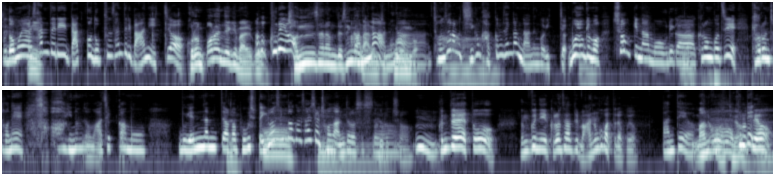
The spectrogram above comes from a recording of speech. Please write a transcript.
뭐 넘어야 할 아니. 산들이 낮고 높은 산들이 많이 있죠. 그런 뻔한 얘기 말고 아, 뭐 그래요. 전 사람들 안 나, 생각나는지 안 그런 나. 거. 전 사람은 아. 지금 가끔 생각나는 거 있죠. 뭐 이게 뭐 추억이나 뭐 우리가 네. 그런 거지 결혼 전에 아, 이 남자 맞을까 뭐. 뭐 옛 남자가 네. 보고 싶다 이런 어. 생각은 사실 저는 안 음, 들었었어요. 그렇죠. 음 근데 또 은근히 그런 사람들이 많은 것 같더라고요. 많대요. 많을 것 어, 같아요. 근데 그렇대요.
